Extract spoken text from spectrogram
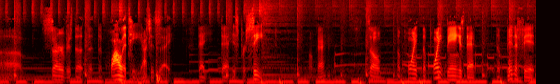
uh, service, the, the the quality, I should say, that that is perceived. Okay, so the point the point being is that the benefit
